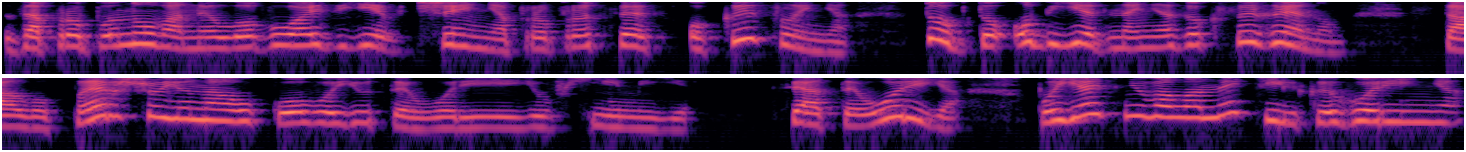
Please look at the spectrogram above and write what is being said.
Запропоноване Ловуазьє вчення про процес окислення – тобто об'єднання з оксигеном, стало першою науковою теорією в хімії. Ця теорія пояснювала не тільки горіння,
